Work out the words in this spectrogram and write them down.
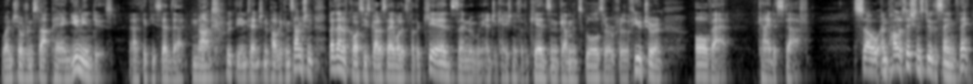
when children stop paying union dues. I think he said that not with the intention of public consumption, but then of course he's got to say, well, it's for the kids and education is for the kids and government schools are for the future and all that kind of stuff. So, and politicians do the same thing.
